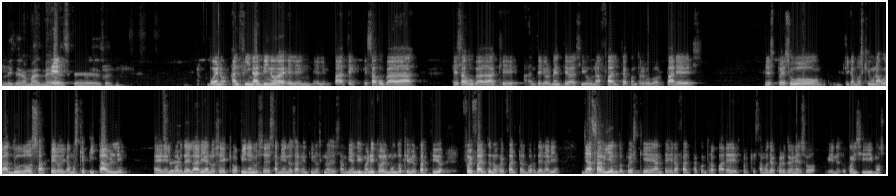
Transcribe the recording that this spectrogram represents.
Le hicieron más Eh, memes que eso. Bueno, al final vino el, el- el empate, esa jugada, esa jugada que anteriormente había sido una falta contra el jugador Paredes. Después hubo, digamos que una jugada dudosa, pero digamos que pitable en el Sí. borde del área. No sé opinen ustedes también, los argentinos que nos están viendo, y bueno, y todo el mundo que vio el partido. ¿Fue falta o no fue falta al borde del área? Ya sabiendo pues que antes era falta contra Paredes, porque estamos de acuerdo en eso, y en eso coincidimos.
